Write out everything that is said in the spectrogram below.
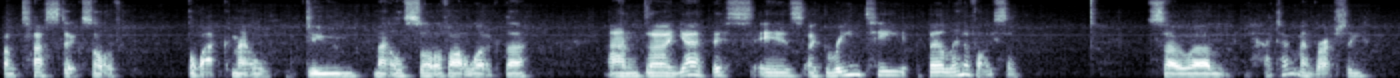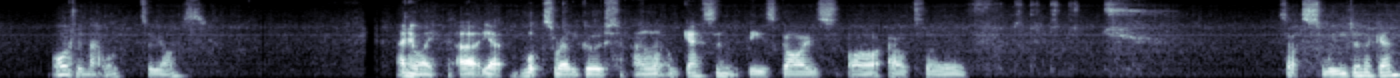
fantastic sort of black metal, doom metal sort of artwork there? And uh, yeah, this is a green tea Berliner Weisse. So um, I don't remember actually ordering that one, to be honest. Anyway, uh, yeah, looks really good. Uh, I'm guessing these guys are out of Is that Sweden again?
